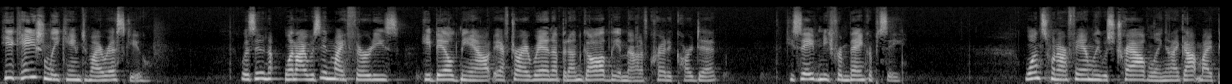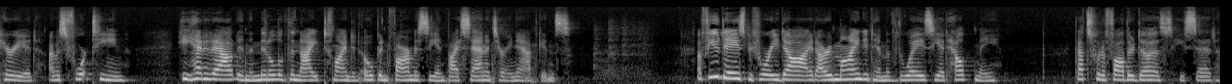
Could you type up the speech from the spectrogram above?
He occasionally came to my rescue. Was in, when I was in my 30s, he bailed me out after I ran up an ungodly amount of credit card debt. He saved me from bankruptcy. Once, when our family was traveling and I got my period, I was 14, he headed out in the middle of the night to find an open pharmacy and buy sanitary napkins. A few days before he died, I reminded him of the ways he had helped me. That's what a father does, he said.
